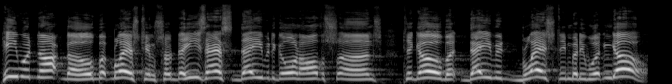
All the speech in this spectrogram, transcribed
he would not go, but blessed him. So he's asked David to go and all the sons to go, but David blessed him, but he wouldn't go.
